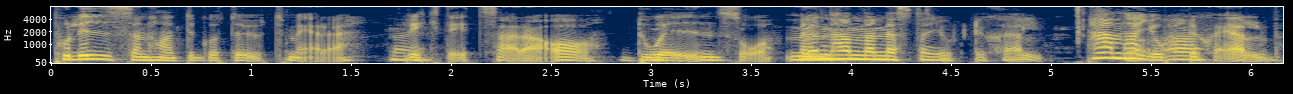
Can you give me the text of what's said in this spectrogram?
polisen har inte gått ut med det Nej. riktigt, så här, ja, Dwayne så. Men, han har nästan gjort det själv. Han har gjort det själv.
